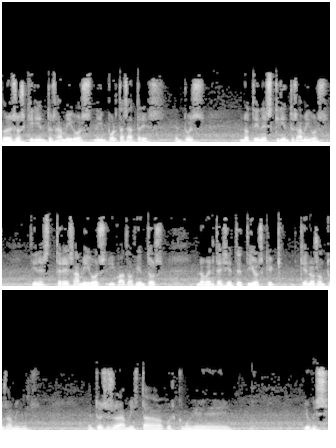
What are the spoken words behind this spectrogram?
pero esos 500 amigos le importas a tres. Entonces no tienes 500 amigos, tienes tres amigos y 497 tíos que, que no son tus amigos. Entonces eso de amistad, pues como que... Yo qué sé.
